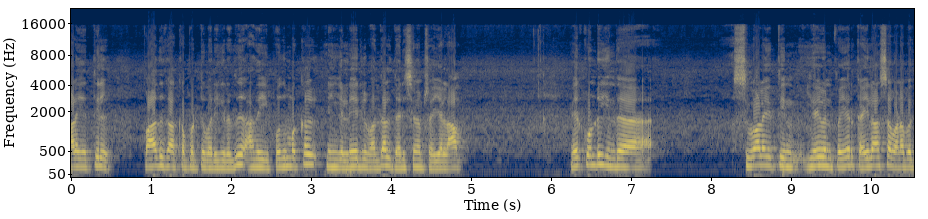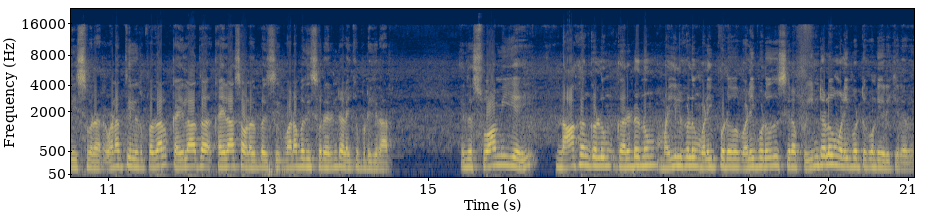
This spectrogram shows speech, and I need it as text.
ஆலயத்தில் பாதுகாக்கப்பட்டு வருகிறது. அதை பொதுமக்கள் நீங்கள் நேரில் வந்தால் தரிசனம் செய்யலாம். மேற்கொண்டு இந்த சிவாலயத்தின் இறைவன் பெயர் கைலாச வனபதீஸ்வரர். வனத்தில் இருப்பதால் கைலாத கைலாச வனபதி வனபதீஸ்வரர் என்று அழைக்கப்படுகிறார். இந்த சுவாமியை நாகங்களும் கருடனும் மயில்களும் வழிபடு வழிபடுவது சிறப்பு. இன்றளவும் வழிபட்டு கொண்டு இருக்கிறது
